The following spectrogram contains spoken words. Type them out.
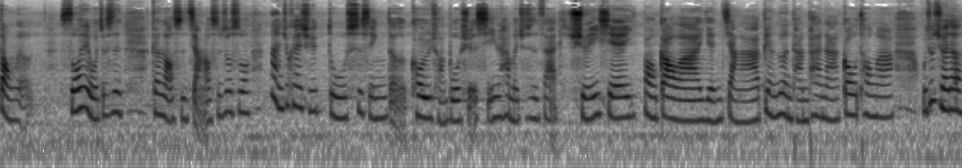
动了。所以我就是跟老师讲，老师就说：“那你就可以去读世新的口语传播学习，因为他们就是在学一些报告啊、演讲啊、辩论谈判啊、沟通啊。”我就觉得，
